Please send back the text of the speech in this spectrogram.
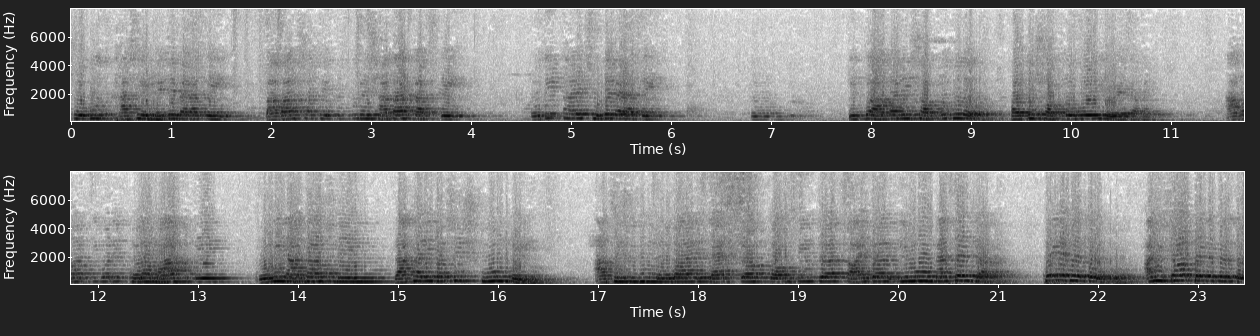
সবুজ ঘাসে হেঁটে বেড়াতে বাবার সাথে পুকুরে সাঁতার কাটতে, নদীর ধারে ছুটে বেড়াতে কিন্তু আমার এই স্বপ্নগুলো হয়তো স্বপ্ন হয়েই রয়ে যাবে। আমার জীবনে খোলা মাঠ নেই, রঙিন আকাশ নেই রাখারি বাসের সুর নেই। আছে শুধু mobile, laptop, computer cyber Imo, messenger. ভেঙে ফেলতো আমি সব ভেঙে ফেলতো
